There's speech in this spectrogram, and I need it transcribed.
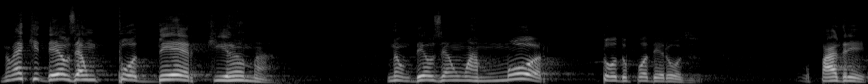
Não é que Deus é um poder que ama. Não, Deus é um amor todo-poderoso. O padre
